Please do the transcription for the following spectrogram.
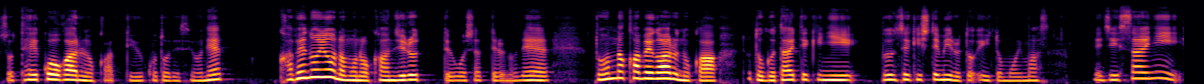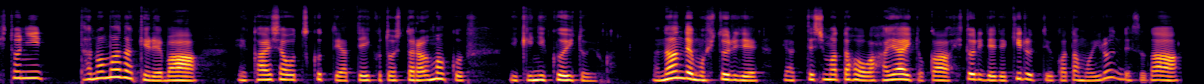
そう抵抗があるのかっていうことですよね。壁のようなものを感じるっておっしゃってるのでどんな壁があるのかちょっと具体的に分析してみるといいと思います。で実際に人に頼まなければ会社を作ってやっていくとしたらうまくいきにくいというか何でも一人でやってしまった方が早いとか一人でできるっていう方もいるんですが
